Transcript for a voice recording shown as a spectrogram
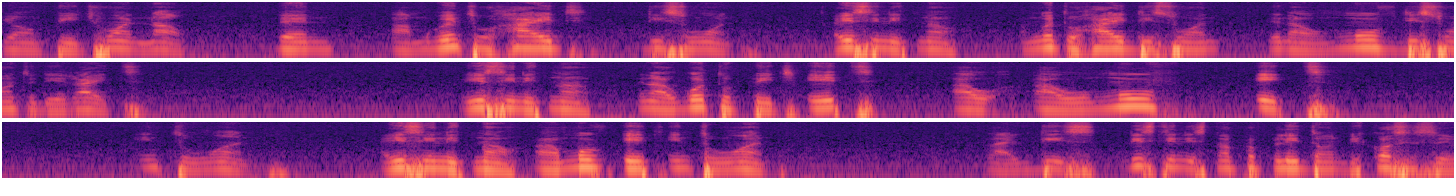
You're on page one now. Then i'm going to hide this one. Are you seeing it now? I'm going to hide this one then I'll move this one to the right. You seen it now? Then I'll go to page 8. I'll, I will move 8 into 1. Are you seeing it now? I'll move 8 into 1. Like this. This thing is not properly done because it's a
